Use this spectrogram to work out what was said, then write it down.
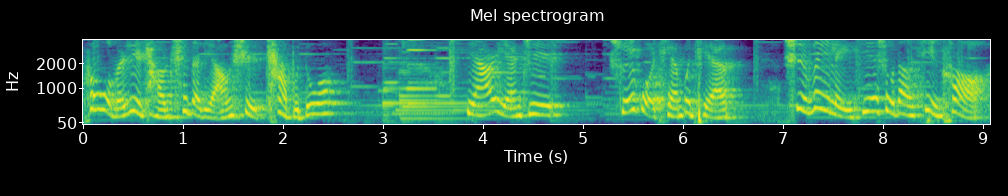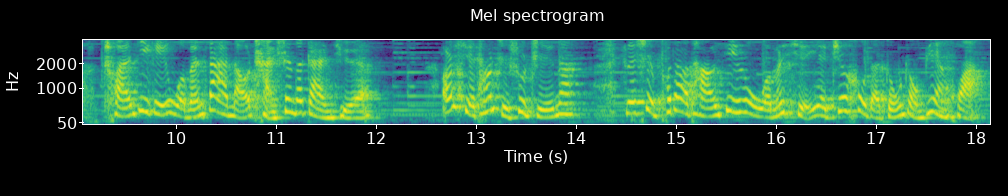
和我们日常吃的粮食差不多。简而言之，水果甜不甜，是味蕾接受到信号，传递给我们大脑产生的感觉；而血糖指数值呢，则是葡萄糖进入我们血液之后的种种变化。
